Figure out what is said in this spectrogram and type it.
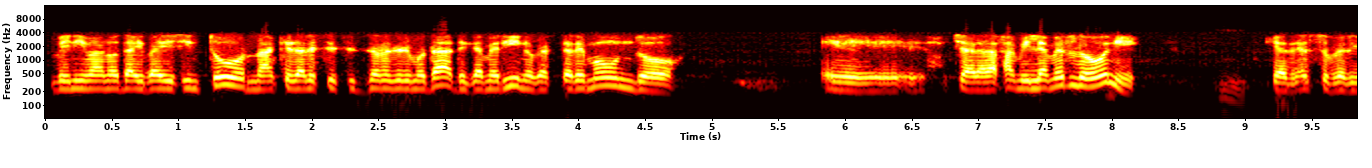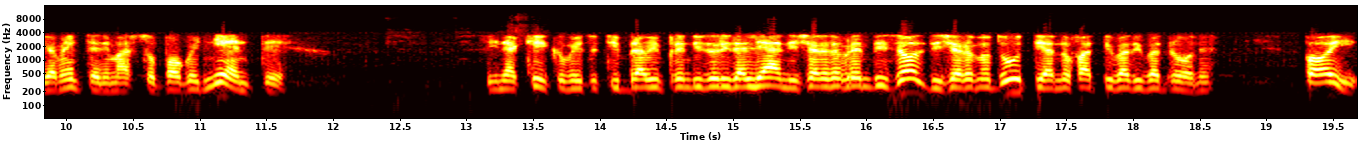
venivano dai paesi intorno, anche dalle stesse zone terremotate, Camerino, Casteremondo, c'era la famiglia Merloni che adesso praticamente è rimasto poco e niente fino a che come tutti i bravi imprenditori italiani c'erano da i soldi, c'erano tutti hanno fatto i padri padrone. Poi,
